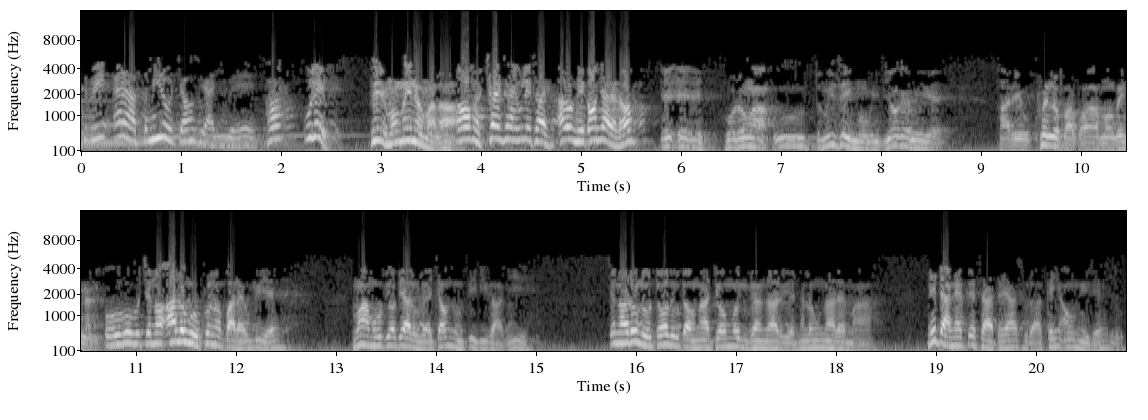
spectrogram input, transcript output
ဖေဖေအဲ့ဒါသမီးတို့ကျောင်းဆရာကြီးပဲဟာဦးလေးဖေးမောင်မင်းနာမလားအော်ထိုင်ထိုင်ဦးလေးထိုင်အားလုံးနေကောင်းကြတယ်နော်အေးအေးအေးဟိုတုန်းကဦးသမီးစိတ်မုံပြီးပြောခဲ့မိတဲ့ဟာတွေကိုခွင့်လွတ်ပါကွာမောင်သိန်းနိုင်အိုးကျွန်တော်အားလုံးကိုခွင့်လွှတ်ပါတယ်ဦးလေးရဲ့မမိုးပြောပြလို့လည်းအကြောင်းစုံသိပြီးပါပြီ ကျွန်တော်တို့လိုတောသူတောင်သားကြောမွေးလူတန်းသားတွေရဲ့နှလုံးသားထဲမှာမေတ္တာနဲ့ပစ္စာတရားဆိုတာကိန်းအောင်နေတယ်လို့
